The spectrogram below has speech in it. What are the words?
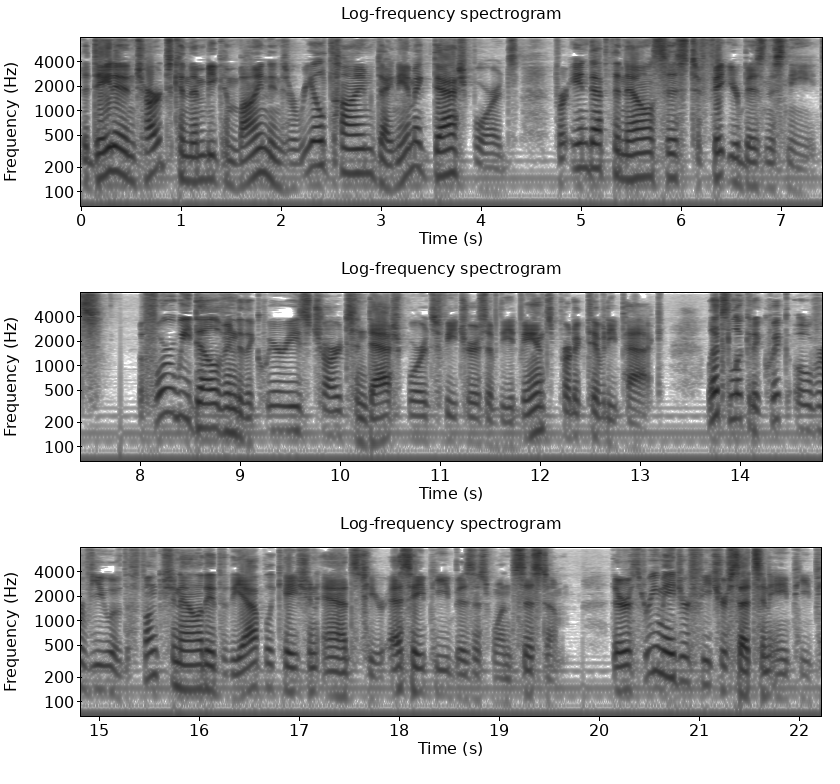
The data and charts can then be combined into real-time dynamic dashboards for in-depth analysis to fit your business needs. Before we delve into the queries, charts, and dashboards features of the Advanced Productivity Pack, let's look at a quick overview of the functionality that the application adds to your SAP Business One system. There are three major feature sets in APP,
